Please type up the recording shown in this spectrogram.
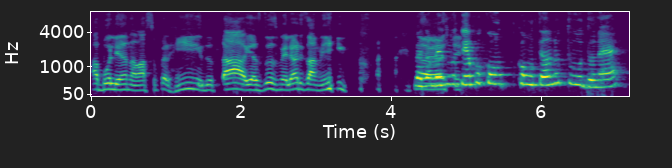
a Boliana lá super rindo tal, e as duas melhores amigas. Mas ao mesmo achei... tempo contando tudo, né?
